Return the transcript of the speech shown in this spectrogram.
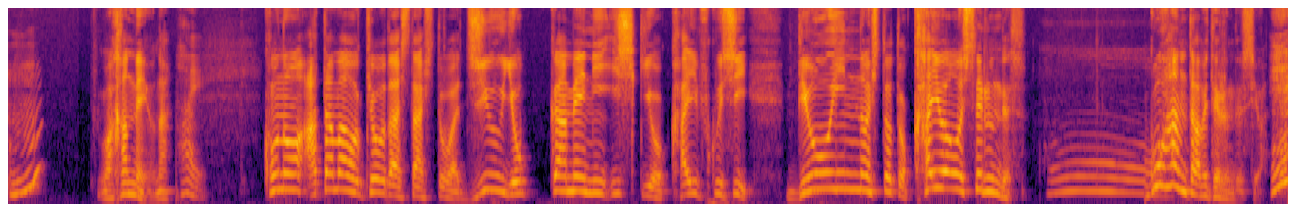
うん？わかんねえよな。はい。この頭を強打した人は14日目に意識を回復し病院の人と会話をしてるんです。おご飯食べてるんですよ。え？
